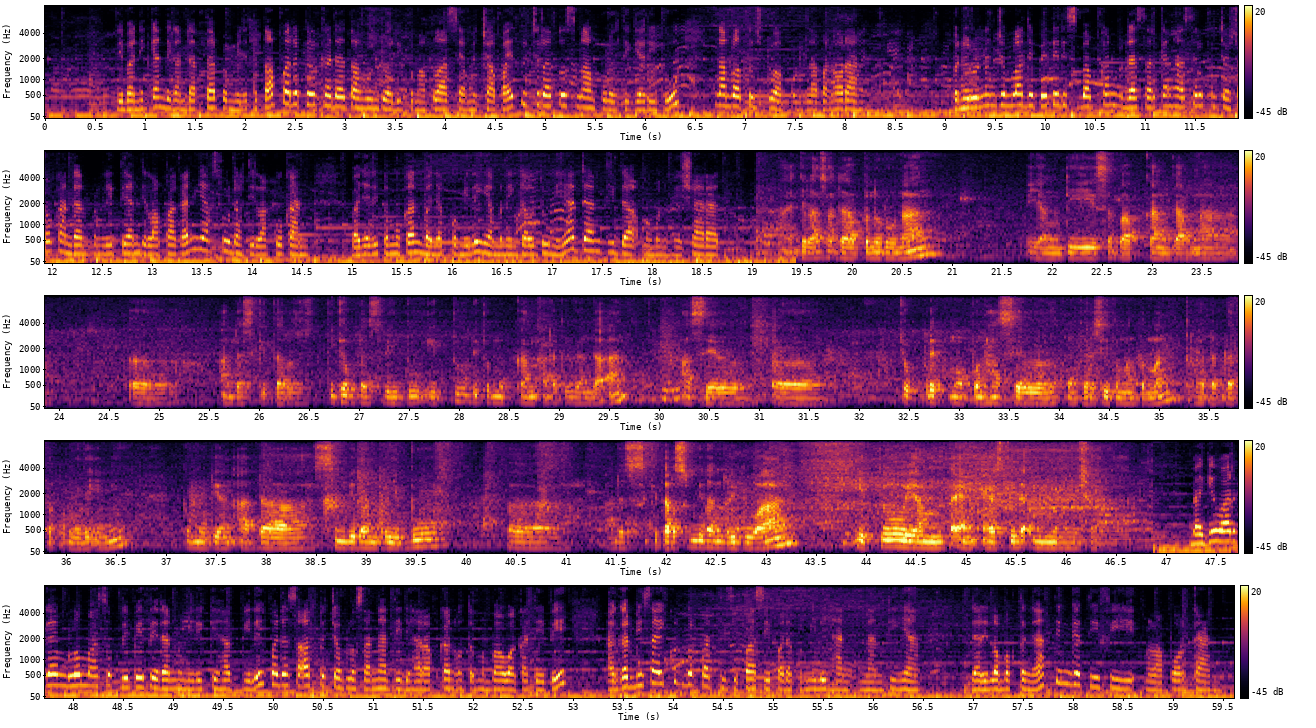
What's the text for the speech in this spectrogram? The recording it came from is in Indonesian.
dibandingkan dengan daftar pemilih tetap pada Pilkada tahun 2015 yang mencapai 763.628 orang. Penurunan jumlah DPT disebabkan berdasarkan hasil pencocokan dan penelitian di lapangan yang sudah dilakukan. Banyak ditemukan banyak pemilih yang meninggal dunia dan tidak memenuhi syarat. Nah, jelas ada penurunan yang disebabkan karena eh, ada sekitar 13.000 itu ditemukan ada kegandaan hasil eh, coklit maupun hasil konversi teman-teman terhadap data pemilih ini. Kemudian ada 9.000 eh, ada sekitar 9 ribuan itu yang TNS tidak memenuhi syarat bagi warga yang belum masuk DPT dan memiliki hak pilih pada saat pencoblosan nanti diharapkan untuk membawa KTP agar bisa ikut berpartisipasi pada pemilihan nantinya. Dari Lombok Tengah, tim GTV melaporkan.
